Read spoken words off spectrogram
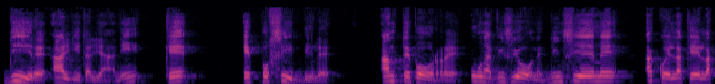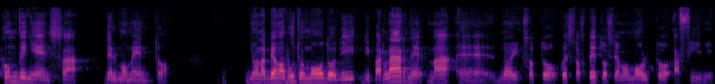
dire agli italiani che è possibile anteporre una visione d'insieme a quella che è la convenienza del momento. Non abbiamo avuto modo di, di parlarne, ma eh, noi sotto questo aspetto siamo molto affini.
